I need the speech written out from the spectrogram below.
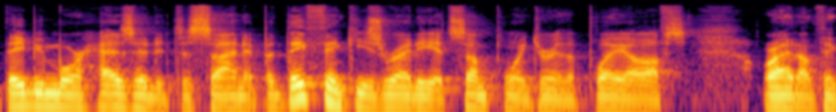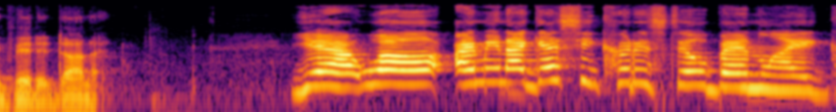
they'd be more hesitant to sign it. But they think he's ready at some point during the playoffs, or I don't think they'd have done it. Yeah, well, I mean, I guess he could have still been like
